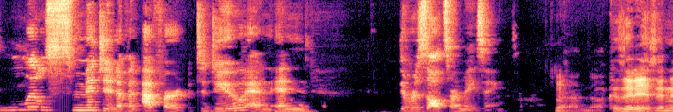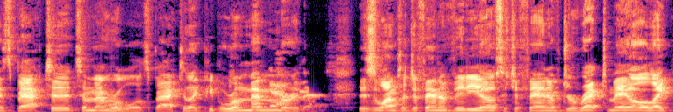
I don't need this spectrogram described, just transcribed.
little smidgen of an effort to do and and mm-hmm. the results are amazing yeah, um, no, because it is, and it's back to to memorable. It's back to like people remember yeah. that. This is why I'm such a fan of video, such a fan of direct mail. Like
